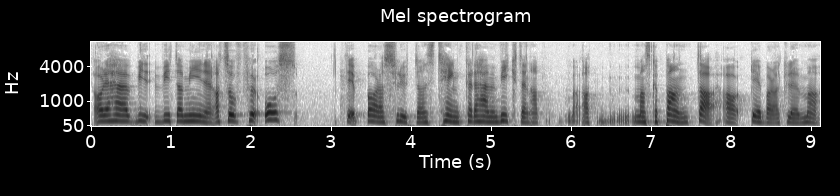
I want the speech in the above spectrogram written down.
om det här vitaminer. Alltså för oss det är bara sluta tänka det här med vikten att, att man ska panta. Ja, det är bara att glömma.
